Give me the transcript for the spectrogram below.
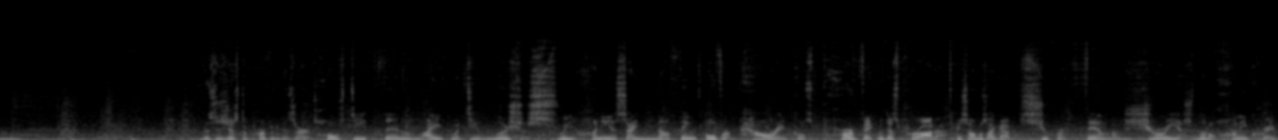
Mm. This is just a perfect dessert. Toasty, thin, light, with delicious sweet honey inside. Nothing overpowering. Goes perfect with this paratha. It's almost like a super thin, luxurious little honey crepe.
